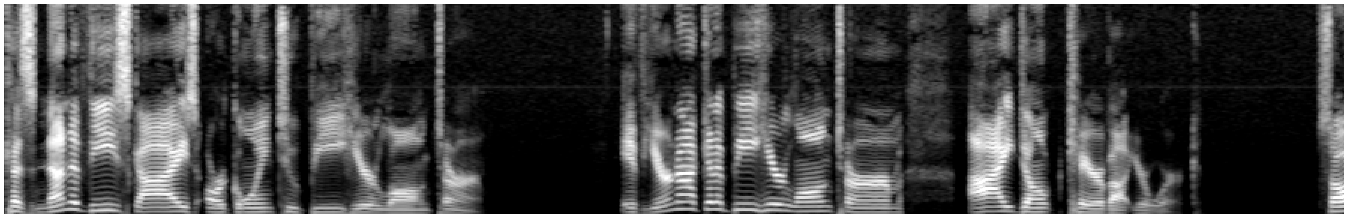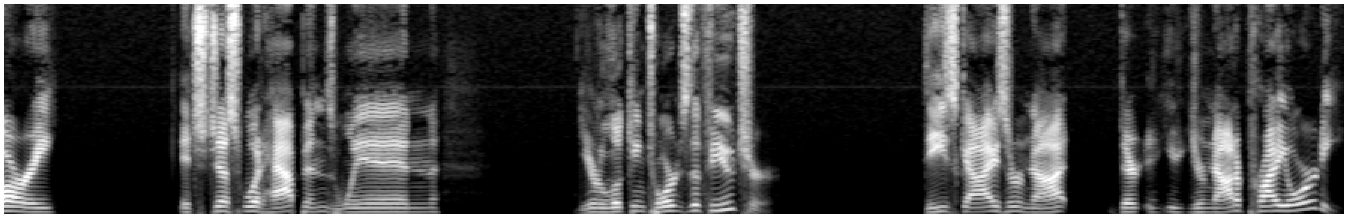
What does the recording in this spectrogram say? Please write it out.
cuz none of these guys are going to be here long term. If you're not going to be here long term, I don't care about your work. Sorry. It's just what happens when you're looking towards the future. These guys are not they're you're not a priority.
